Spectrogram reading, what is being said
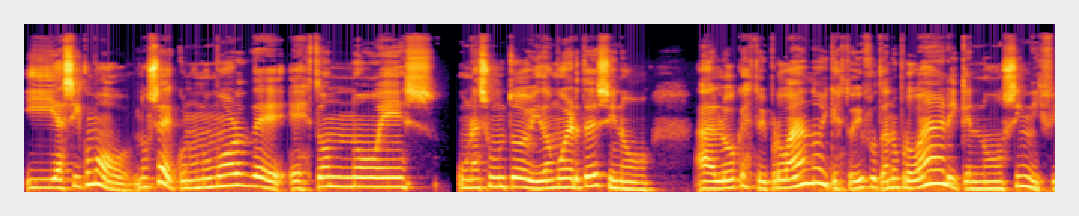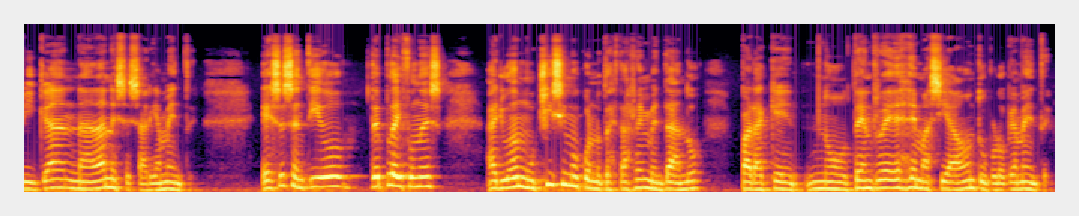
y así como, no sé, con un humor de esto no es un asunto de vida o muerte, sino algo que estoy probando y que estoy disfrutando probar y que no significa nada necesariamente. Ese sentido de playfulness ayuda muchísimo cuando te estás reinventando para que no te enredes demasiado en tu propia mente.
